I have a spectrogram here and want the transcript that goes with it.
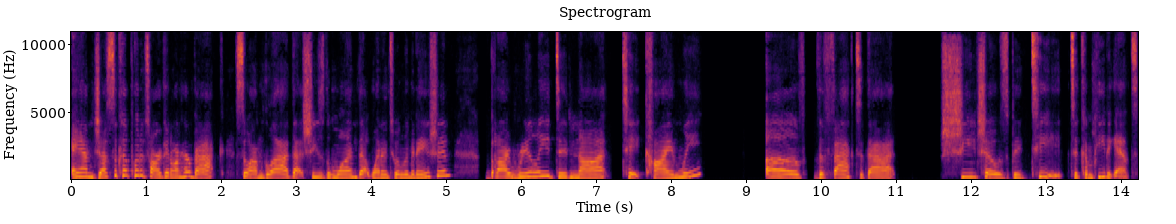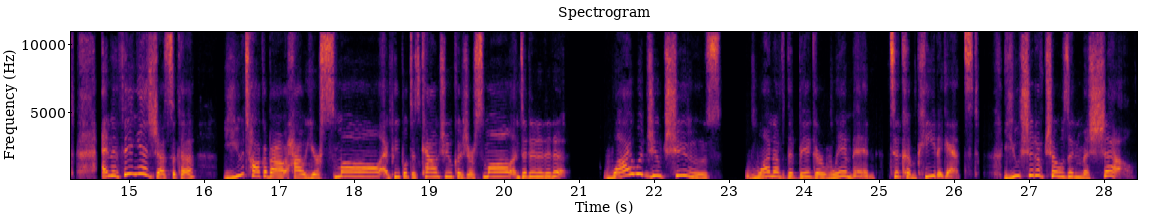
And Jessica put a target on her back, so I'm glad that she's the one that went into elimination, but I really did not take kindly of the fact that she chose Big T to compete against. And the thing is, Jessica, you talk about how you're small and people discount you because you're small and da da da da. Why would you choose one of the bigger women to compete against? You should have chosen Michelle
